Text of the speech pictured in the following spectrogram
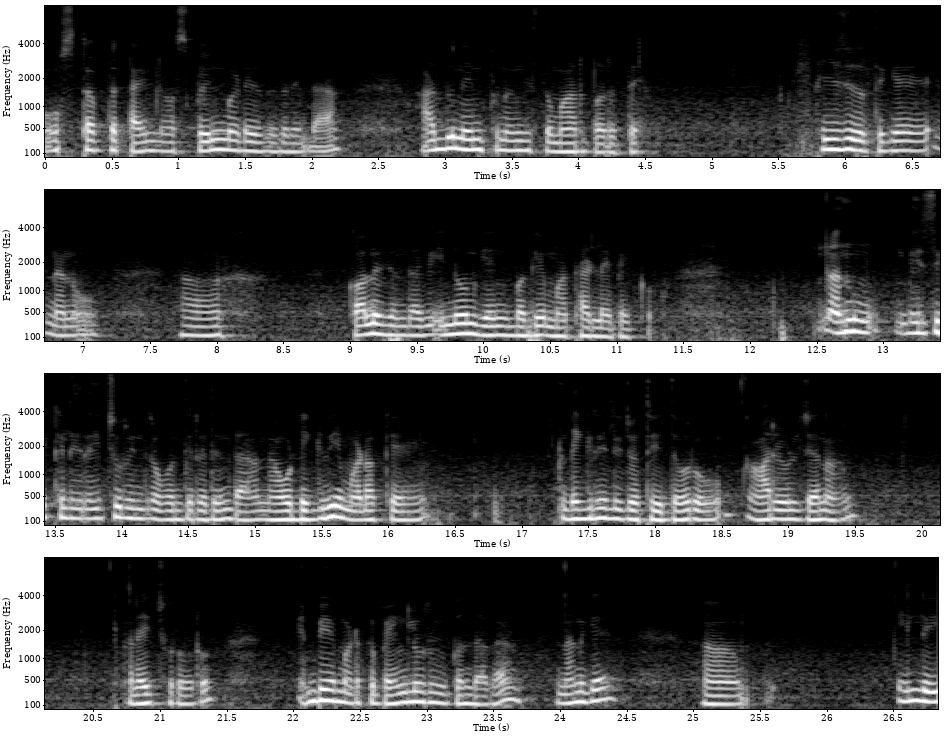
ಮೋಸ್ಟ್ ಆಫ್ ದ ಟೈಮ್ ನಾವು ಸ್ಪೆಂಡ್ ಮಾಡಿರೋದ್ರಿಂದ ಅದು ನೆನಪು ನನಗೆ ಸುಮಾರು ಬರುತ್ತೆ. ಇದ್ರ ಜೊತೆಗೆ ನಾನು ಕಾಲೇಜ್ ಅಂದಾಗ ಇನ್ನೊಂದು ಗ್ಯಾಂಗ್ ಬಗ್ಗೆ ಮಾತಾಡಲೇಬೇಕು. ನಾನು ಬೇಸಿಕಲಿ ರಾಯಚೂರಿಂದ ಬಂದಿರೋದ್ರಿಂದ ನಾವು ಡಿಗ್ರಿ ಮಾಡೋಕ್ಕೆ ಡಿಗ್ರಿಲಿ ಜೊತೆ ಇದ್ದವರು ಆರು ಏಳು ಜನ ರಾಯಚೂರವರು ಎಂ ಬಿ ಎ ಮಾಡೋಕ್ಕೆ ಬೆಂಗಳೂರಿಗೆ ಬಂದಾಗ ನನಗೆ ಇಲ್ಲಿ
